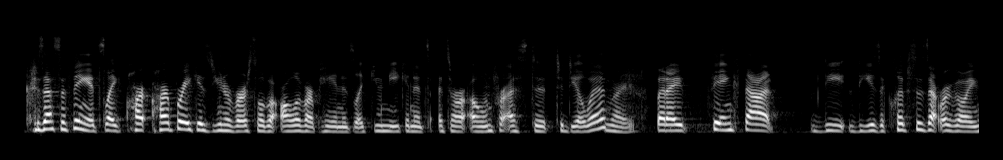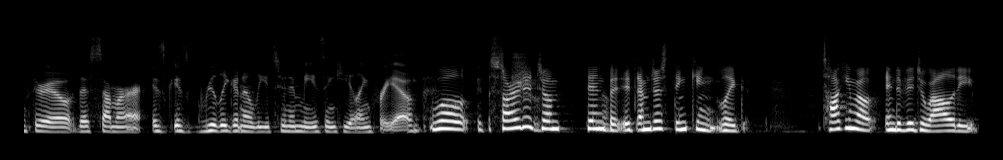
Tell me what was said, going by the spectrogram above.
Because that's the thing it's like heart, heartbreak is universal but all of our pain is like unique and it's it's our own for us to, to deal with Right. but i think that the these eclipses that we're going through this summer is is really going to lead to an amazing healing for you Well, sorry to jump in, but it, I'm just thinking like talking about individuality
